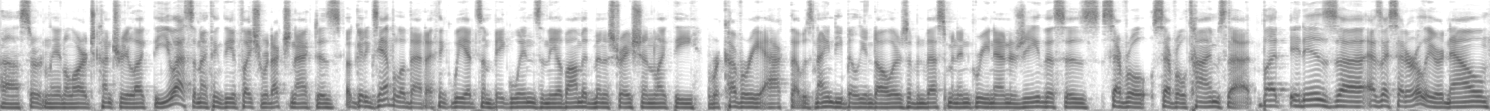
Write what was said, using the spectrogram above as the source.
uh, certainly in a large country like the US. And I think the Inflation Reduction Act is a good example of that. I think we had some big wins in the Obama administration, like the Recovery Act, that was $90 billion of investment in green energy. This is several, several times that. But it is, uh, as I said earlier, now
